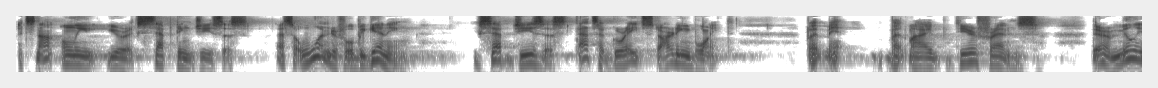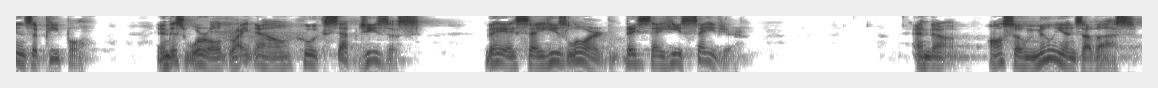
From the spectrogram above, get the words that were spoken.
it's not only you're accepting Jesus. That's a wonderful beginning. Accept Jesus. That's a great starting point. But, man, but my dear friends, there are millions of people in this world right now who accept Jesus. They say he's Lord. They say he's Savior. And uh, also millions of us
